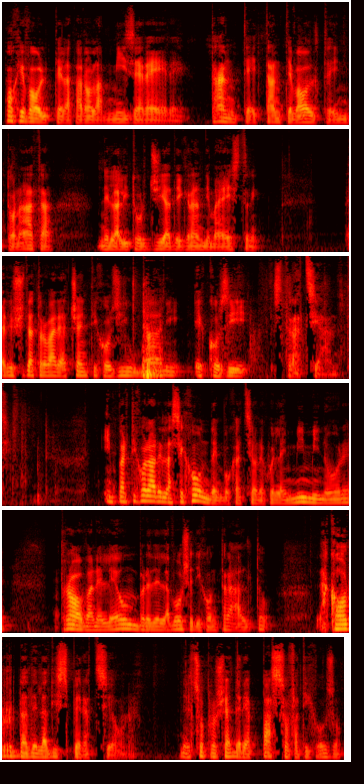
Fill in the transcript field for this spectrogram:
Poche volte la parola miserere, tante e tante volte intonata nella liturgia dei grandi maestri, è riuscita a trovare accenti così umani e così strazianti. In particolare la seconda invocazione, quella in Mi minore, trova nelle ombre della voce di contralto la corda della disperazione, nel suo procedere a passo faticoso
